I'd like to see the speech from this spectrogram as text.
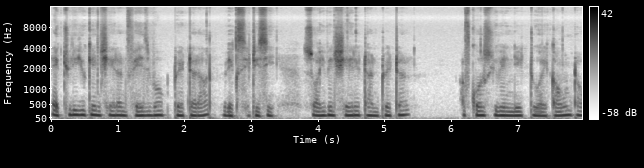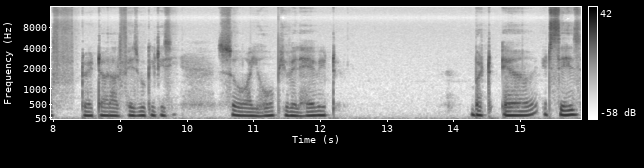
Actually you can share on facebook twitter or wix etc so i will share it on twitter. Of course you will need to account of twitter or facebook etc. So i hope you will have it. But uh, it says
